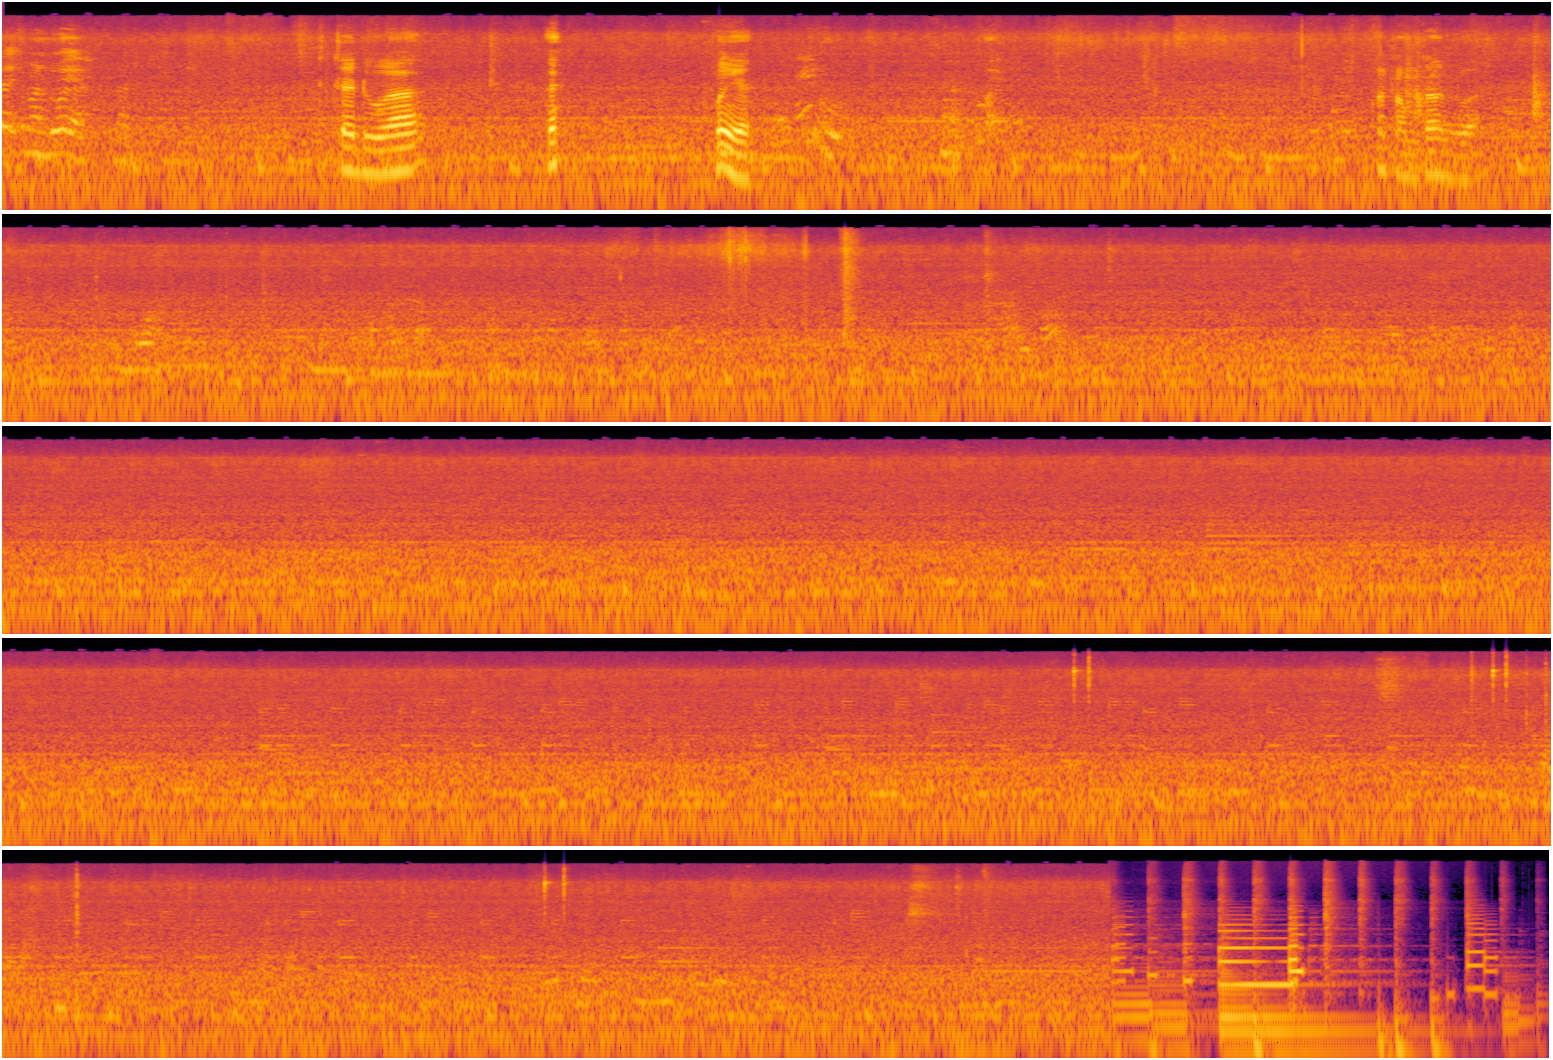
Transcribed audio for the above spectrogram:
kita cuma dua ya? Kita dua. Eh? Emang ya Oh, iya. oh tahun-tahun dua.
